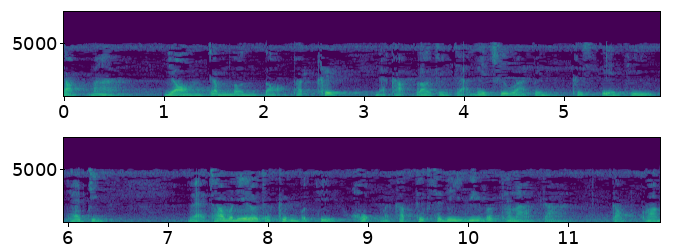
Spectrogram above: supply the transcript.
กลับมายอมจำนนต่อพระคริสต์ นะครับ เราจึงจะได้ชื่อว่าเป็นคริสเตียนที่แท้จริงและเช้าวันนี้เราจะขึ้นบทที่หกนะครับ ทฤษฎีวิวัฒนาการกับความ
